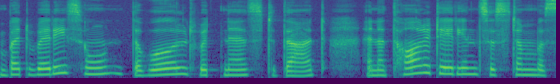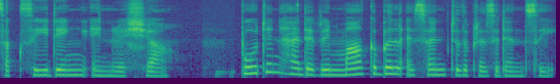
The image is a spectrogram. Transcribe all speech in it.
But very soon the world witnessed that an authoritarian system was succeeding in Russia. Putin had a remarkable ascent to the presidency,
